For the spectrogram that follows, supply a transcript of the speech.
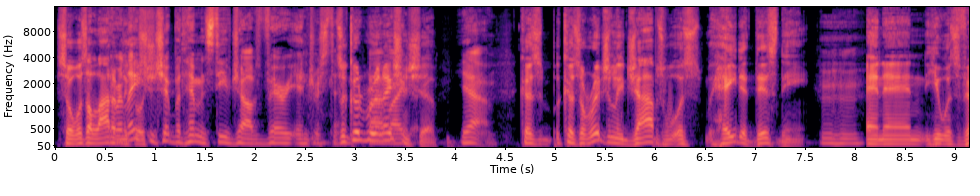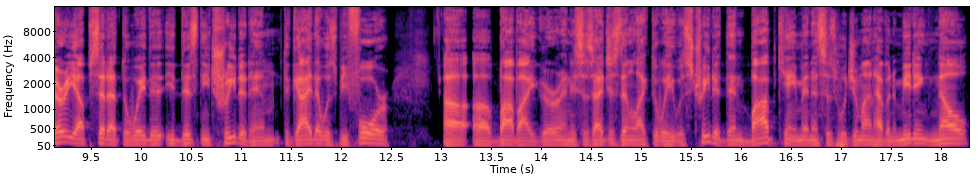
so it was a lot The of relationship with him and Steve Jobs very interesting. It's a good I like relationship. Yeah. because because originally Jobs was hated Disney, Mm-hmm. and then he was very upset at the way that Disney treated him. The guy that was before uh, uh, Bob Iger, and he says, "I just didn't like the way he was treated." Then Bob came in and says, "Would you mind having a meeting?" No,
